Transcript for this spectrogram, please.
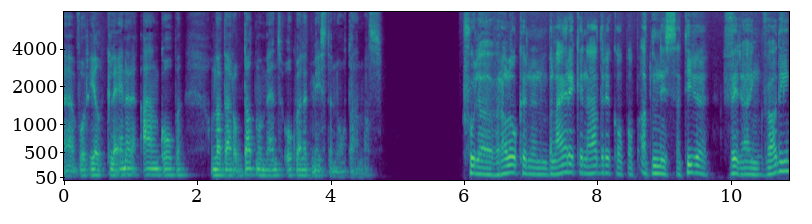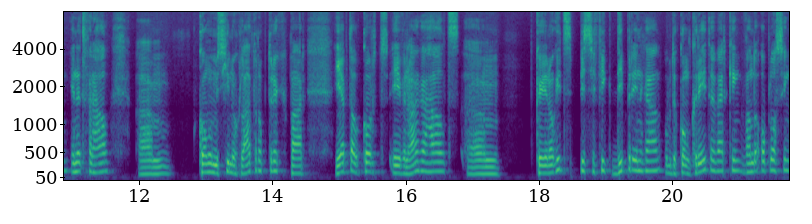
uh, voor heel kleine aankopen, omdat daar op dat moment ook wel het meeste nood aan was. Voel uh, vooral ook een, belangrijke nadruk op, op administratieve vereenvoudiging in het verhaal. Um, komen misschien nog later op terug, maar je hebt al kort even aangehaald. Um, kun je nog iets specifiek dieper ingaan op de concrete werking van de oplossing?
